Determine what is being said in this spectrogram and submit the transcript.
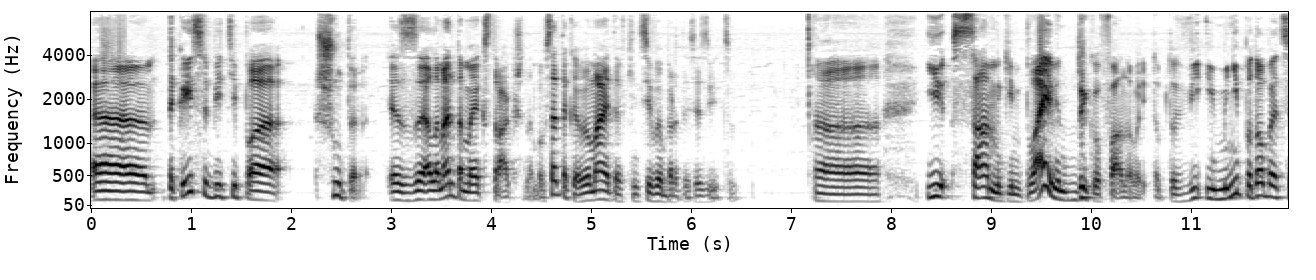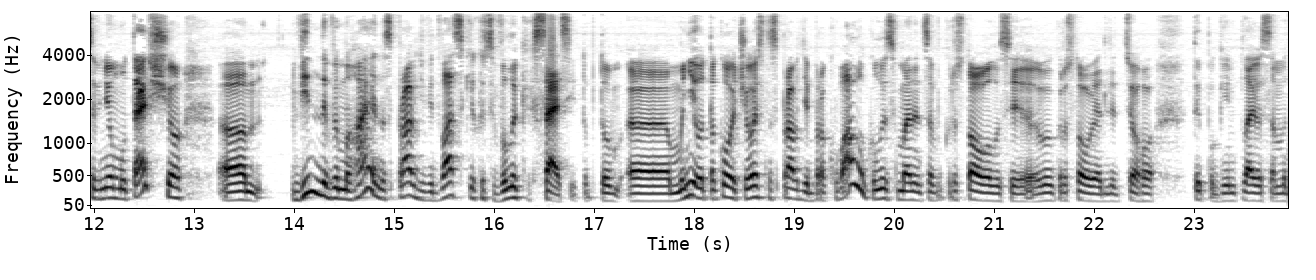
Е, Такий собі, типа, шутер з елементами екстракшена. Бо все-таки ви маєте в кінці вибратися звідси. Е, і сам геймплей він дико фановий. Тобто, і мені подобається в ньому те, що е, він не вимагає насправді від вас якихось великих сесій. Тобто е, мені от такого чогось насправді бракувало. Колись в мене це використовувалося, використовує для цього типу геймплею, саме,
